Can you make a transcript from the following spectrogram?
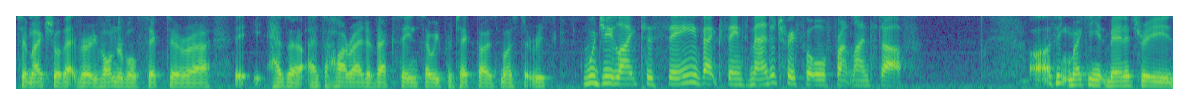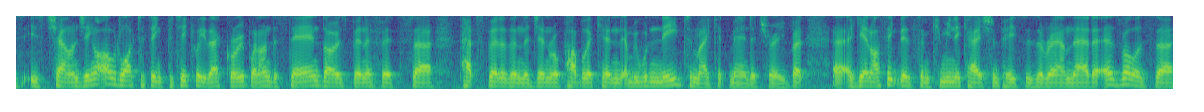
to make sure that very vulnerable sector uh, has, a, has a high rate of vaccine so we protect those most at risk. Would you like to see vaccines mandatory for all frontline staff? I think making it mandatory is, is challenging. I would like to think particularly that group would understand those benefits uh, perhaps better than the general public and, and, we wouldn't need to make it mandatory. But uh, again, I think there's some communication pieces around that as well as uh,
